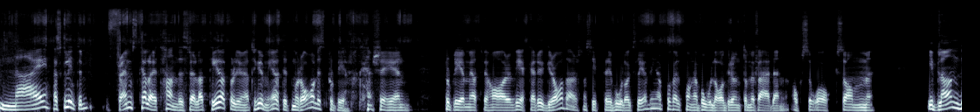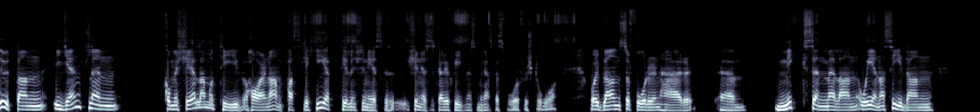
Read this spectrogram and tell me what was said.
Nej, jag skulle inte främst kalla det ett handelsrelaterat problem. Jag tycker mer att det är ett moraliskt problem. Kanske är en problem med att vi har veka ryggradar som sitter i bolagsledningar på väldigt många bolag runt om i världen också och som ibland utan egentligen kommersiella motiv har en anpasslighet till den kinesiska, kinesiska regimen som är ganska svår att förstå. Och ibland så får du den här eh, mixen mellan å ena sidan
